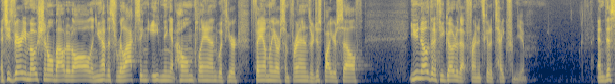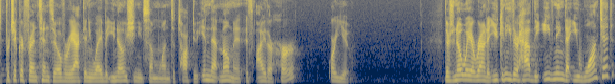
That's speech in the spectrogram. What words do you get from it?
and she's very emotional about it all, and you have this relaxing evening at home planned with your family or some friends or just by yourself. You know that if you go to that friend, it's going to take from you. And this particular friend tends to overreact anyway, but you know she needs someone to talk to. In that moment, it's either her or you. There's no way around it. You can either have the evening that you wanted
